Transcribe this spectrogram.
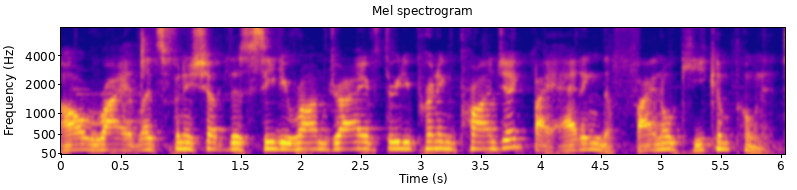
Alright, let's finish up this CD-ROM drive 3D printing project by adding the final key component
